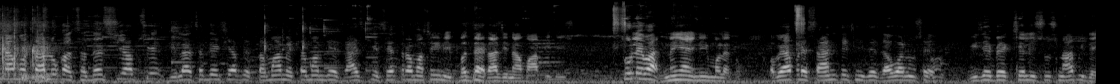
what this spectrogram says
રાજીનામું તાલુકા સદસ્ય આપશે, જિલ્લા સદસ્ય આપશે, તમામે તમામ જે રાજકીય ક્ષેત્રમાં છે ને બધા રાજીનામા આપી દઈશું. શું લેવા? ન્યાય નહીં મળે તો. હવે આપણે શાંતિથી જે જવાનું છે, વિજયભાઈ છેલ્લી સૂચના આપી દે,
